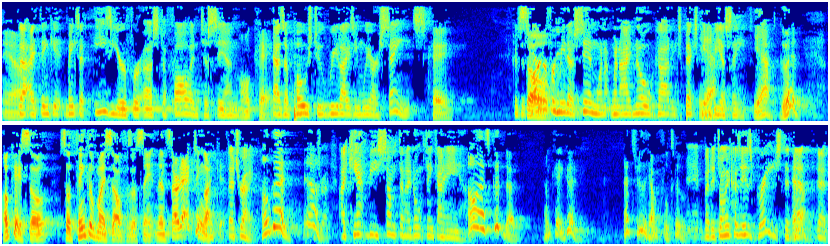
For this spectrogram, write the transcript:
Yeah. That I think it makes it easier for us to fall into sin. Okay. As opposed to realizing we are saints. Okay. Because it's so, harder for me to sin when when I know God expects me yeah. to be a saint. Yeah. Good. Okay, so so think of myself as a saint and then start acting like it. That's right. Oh, good. Yeah. That's right. I can't be something I don't think I am. Oh, that's good, Doug. Okay, good. That's really helpful too. Eh, but it's only because of His grace that yeah. that, that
